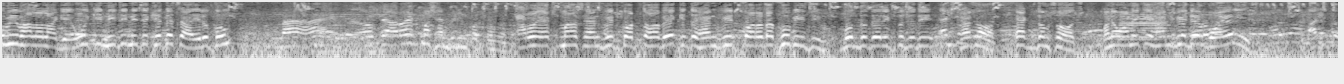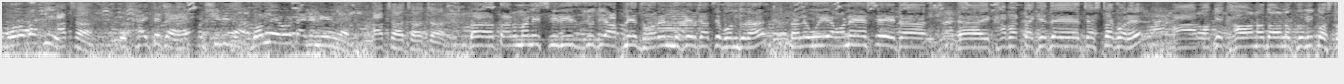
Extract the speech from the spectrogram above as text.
খুবই ভালো লাগে। ওই কি নিজে নিজে খেতে চায় এরকম? না ওকে আরও এক মাস হ্যান্ড ফিডিং করতে হবে। আরও এক মাস হ্যান্ড করতে হবে কিন্তু হ্যান্ড ফিট করাটা খুব ইজি বন্ধুদের একটু যদি একদম সহজ। মানে অনেকে হ্যান্ড ফিটের বয়স বাকি বড় পাখি? আচ্ছা। ও খাইতে চায় সিরিজ বললে ও টাইনে নিয়ে যায়। আচ্ছা আচ্ছা আচ্ছা। তা- তার মানে সিরিজ যদি আপনি ধরেন মুখের কাছে বন্ধুরা তাহলে ওই অনায়াসে এটা খাবারটা খেতে চেষ্টা করে আর ওকে খাওয়ানো দাওয়ানো খুবই কষ্ট।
